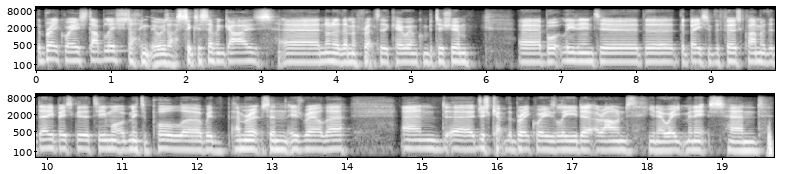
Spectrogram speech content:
the breakaway established. I think there was like six or seven guys. Uh, none of them a threat to the KOM competition. Uh, but leading into the the base of the first climb of the day, basically the team wanted me to pull uh, with Emirates and Israel there and uh, just kept the breakaways lead at around you know eight minutes and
